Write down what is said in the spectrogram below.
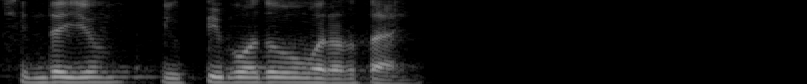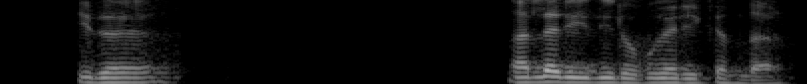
ചിന്തയും യുക്തിബോധവും വളർത്താൻ ഇത് നല്ല രീതിയിൽ ഉപകരിക്കുന്നതാണ്.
